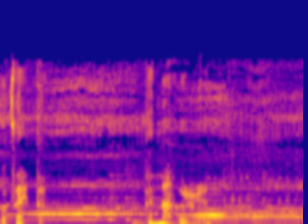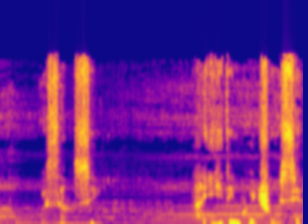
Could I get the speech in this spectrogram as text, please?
我在等，等那个人。我相信，他一定会出现。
